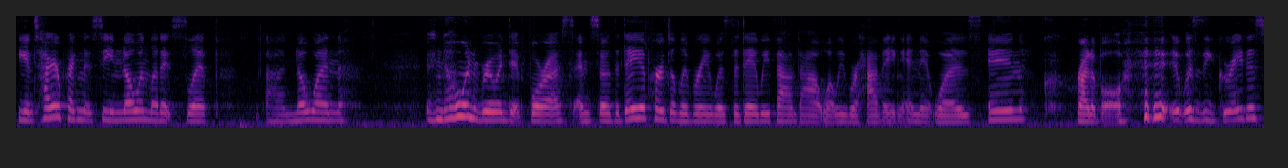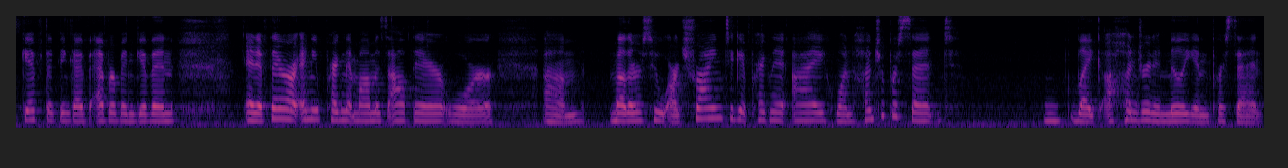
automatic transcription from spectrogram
the entire pregnancy, no one let it slip. Uh, no one. No one ruined it for us. And so the day of her delivery was the day we found out what we were having, and it was incredible incredible. it was the greatest gift I think I've ever been given. And if there are any pregnant mamas out there or um, mothers who are trying to get pregnant, I 100%, like a hundred and million percent,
